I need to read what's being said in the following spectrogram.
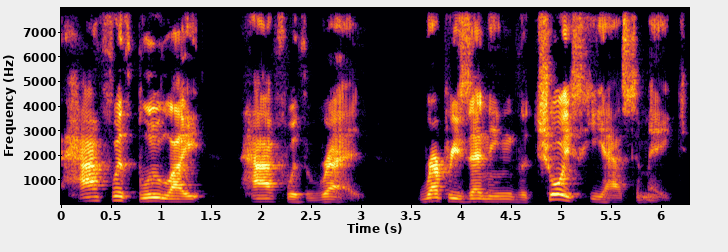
half with blue light, half with red, representing the choice he has to make.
